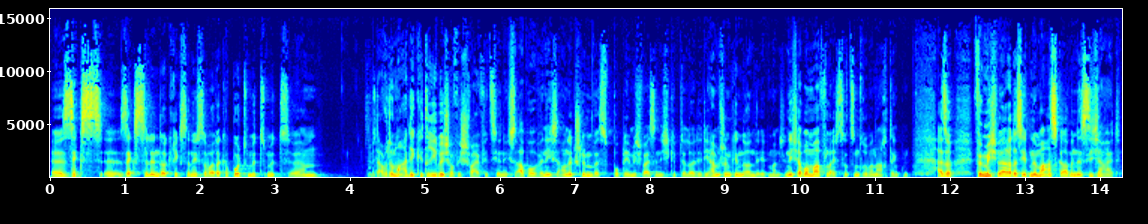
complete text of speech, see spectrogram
äh, sechs äh, sechs Zylinder kriegst du nicht so weiter kaputt mit mit ähm, mit Automatikgetriebe. Ich hoffe, ich schweife jetzt hier nichts ab, aber wenn nicht, ist auch nicht schlimm, weil das Problem, ich weiß ja nicht, es gibt ja Leute, die haben schon Kinder und eben manche nicht, aber mal vielleicht so zum drüber nachdenken. Also für mich wäre das eben eine Maßgabe, eine Sicherheit.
